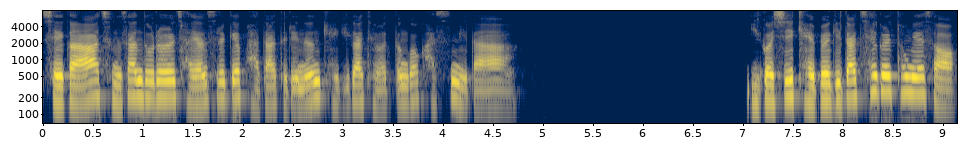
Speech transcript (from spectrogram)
제가 증산도를 자연스럽게 받아들이는 계기가 되었던 것 같습니다. 이것이 개벽이다 책을 통해서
